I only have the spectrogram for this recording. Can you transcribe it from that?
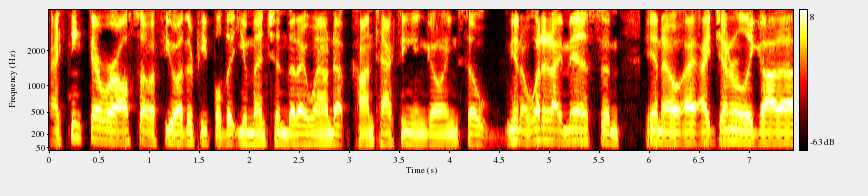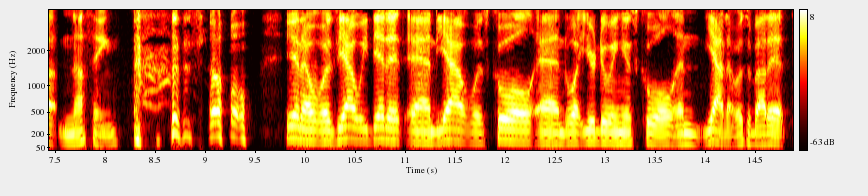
I think there were also a few other people that you mentioned that I wound up contacting and going. So you know, what did I miss? And you know, I, I generally got a nothing. so you know, it was yeah, we did it, and yeah, it was cool, and what you're doing is cool, and yeah, that was about it.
